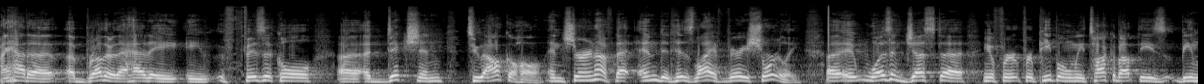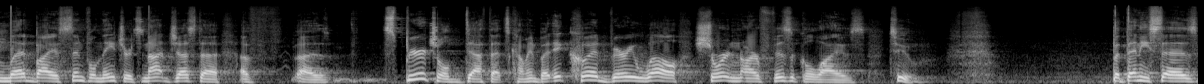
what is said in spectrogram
I had a, a, brother that had a, a physical uh, addiction to alcohol. And sure enough, that ended his life very shortly. Uh, it wasn't just, uh, you know, for, for people, when we talk about these being led by a sinful nature, it's not just a, a, a spiritual death that's coming, but it could very well shorten our physical lives too. But then he says,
